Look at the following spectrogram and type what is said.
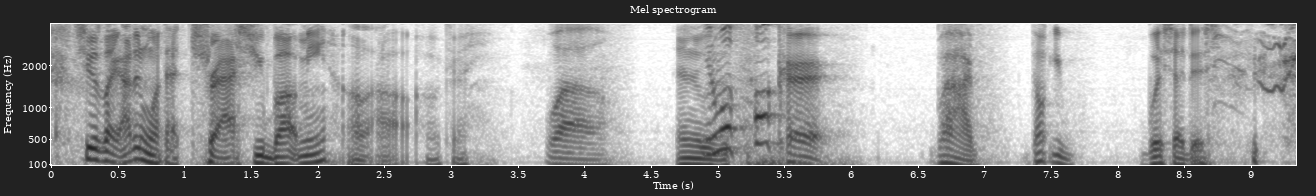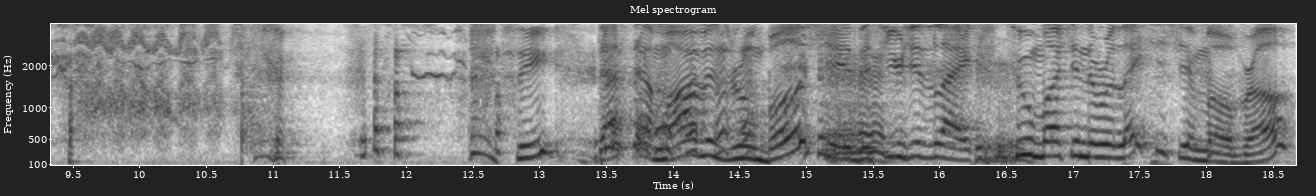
she was like, I didn't want that trash you bought me. Like, oh, okay. Wow. And it was You know what? Fuck her. wow, I- don't you wish I did? See, that's that Marvin's room bullshit that you just like too much in the relationship mode, bro.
